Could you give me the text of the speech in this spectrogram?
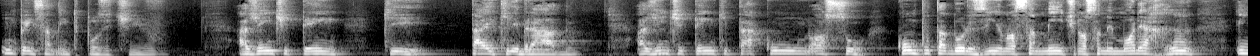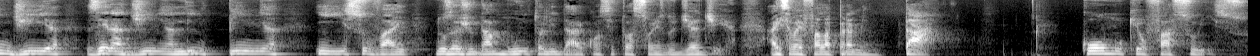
um pensamento positivo. A gente tem que estar tá equilibrado, a gente tem que estar tá com o nosso computadorzinho, nossa mente, nossa memória RAM em dia, zeradinha, limpinha, e isso vai nos ajudar muito a lidar com as situações do dia a dia. Aí você vai falar para mim, tá? Como que eu faço isso?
